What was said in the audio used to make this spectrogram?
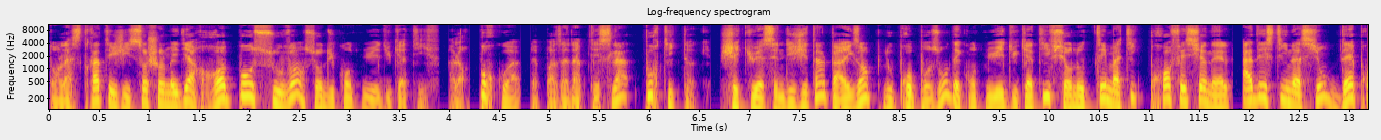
dont la stratégie social media repose souvent sur du contenu éducatif. Alors pourquoi ne pas adapter cela pour TikTok? Chez QSN Digital par exemple, nous proposons des contenus éducatifs sur nos thématiques professionnelles à destination des professionnels.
